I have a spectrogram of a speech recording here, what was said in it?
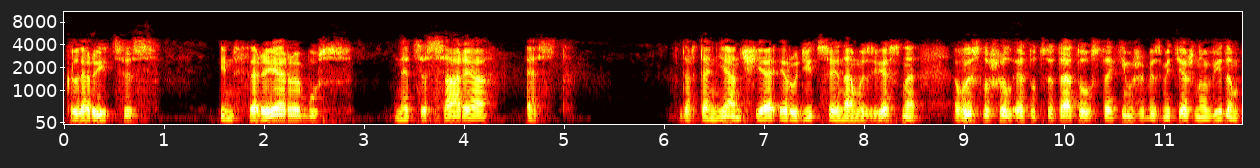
clericis infererebus necessaria est». Д'Артаньян, чья эрудиция нам известна, выслушал эту цитату с таким же безмятежным видом,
